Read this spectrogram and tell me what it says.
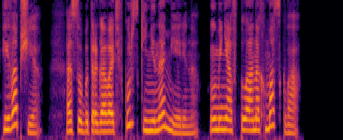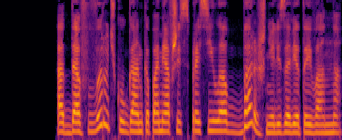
И вообще, Особо торговать в Курске не намерена. У меня в планах Москва. Отдав выручку, Ганка, помявшись, спросила, «Барышня Елизавета Ивановна,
